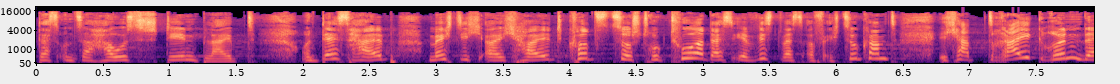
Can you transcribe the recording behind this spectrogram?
dass unser Haus stehen bleibt. Und deshalb möchte ich euch heute kurz zur Struktur, dass ihr wisst, was auf euch zukommt. Ich habe drei Gründe,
